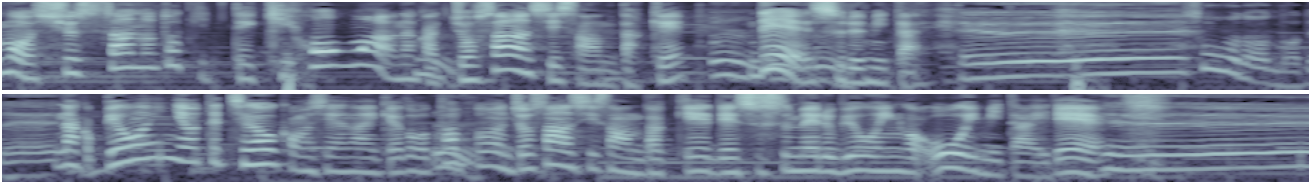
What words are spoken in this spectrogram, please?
もう出産の時って基本はなんか助産師さんだけでするみたい、へえそうなんだね。なんか病院によって違うかもしれないけど多分助産師さんだけで進める病院が多いみたいで、へえ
